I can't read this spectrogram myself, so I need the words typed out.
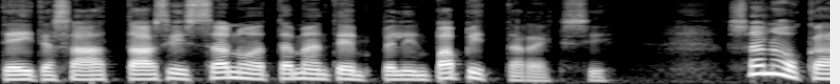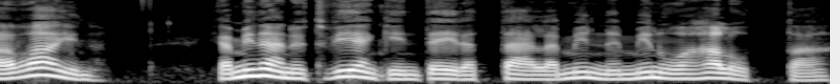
Teitä saattaa siis sanoa tämän temppelin papittareksi. Sanokaa vain, ja minä nyt vienkin teidät täällä, minne minua haluttaa.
